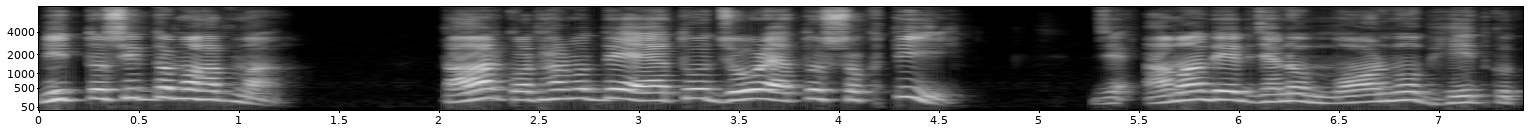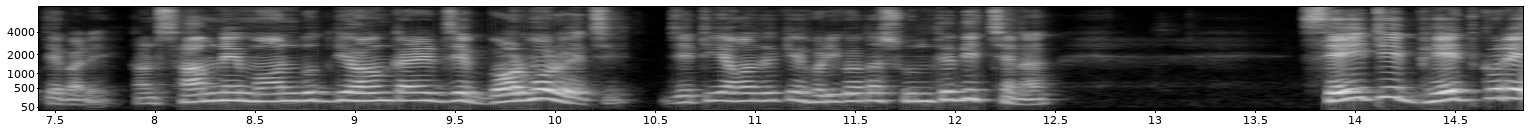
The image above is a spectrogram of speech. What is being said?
নিত্যসিদ্ধ মহাত্মা, তার কথার মধ্যে এত জোর, এত শক্তি যে আমাদের যেন মর্ম ভেদ করতে পারে। কারণ সামনে মন, বুদ্ধি, অহংকারের যে বর্ম রয়েছে, যেটি আমাদেরকে হরিকথা শুনতে দিচ্ছে না, সেইটি ভেদ করে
